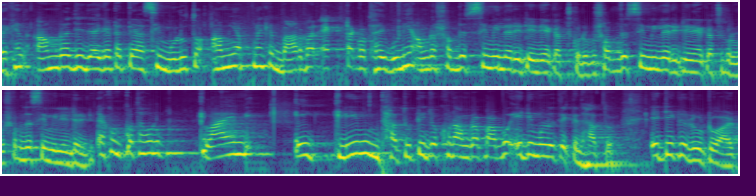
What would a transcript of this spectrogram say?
দেখেন, আমরা যে জায়গাটাতে আছি, মূলত আমি আপনাকে বারবার একটা কথাই বলি, আমরা শব্দের সিমিলারিটি নিয়ে কাজ করব, শব্দের সিমিলারিটি নিয়ে কাজ করব, শব্দের সিমিলারিটি এখন কথা হলো ক্লাইম এই ক্লিম ধাতুটি যখন আমরা পাবো, এটি মূলত একটি ধাতু, এটি একটি রুট ওয়ার্ড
